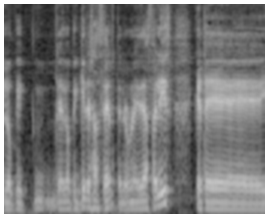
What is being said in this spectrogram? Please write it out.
lo, que, de lo que quieres hacer, tener una idea feliz que te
